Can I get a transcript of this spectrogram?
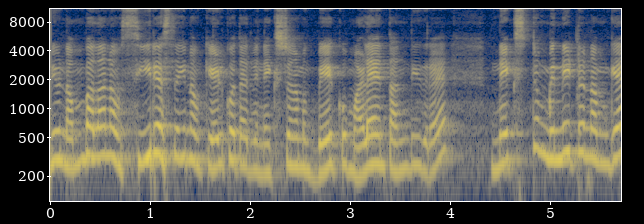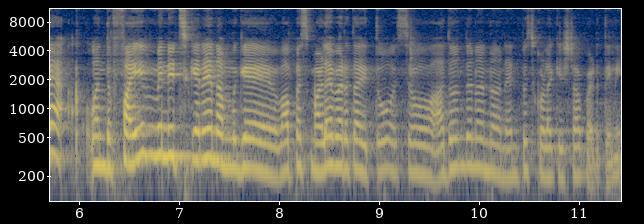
ನೀವು ನಂಬಲ್ಲ. ನಾವು ಸೀರಿಯಸ್ಲಿ ನಾವು ಕೇಳ್ಕೊತಾ ಇದ್ವಿ ನೆಕ್ಸ್ಟ್ ನಮಗೆ ಬೇಕು ಮಳೆ ಅಂತ ಅಂದಿದ್ರೆ ನೆಕ್ಸ್ಟ್ ಮಿನಿಟ್ ನಮಗೆ ಒಂದು ಫೈವ್ ಮಿನಿಟ್ಸ್ಗೆ ನಮಗೆ ವಾಪಸ್ ಮಳೆ ಬರ್ತಾ ಇತ್ತು. ಸೊ ಅದೊಂದು ನಾನು ನೆನಪಿಸ್ಕೊಳ್ಳೋಕೆ ಇಷ್ಟಪಡ್ತೀನಿ.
